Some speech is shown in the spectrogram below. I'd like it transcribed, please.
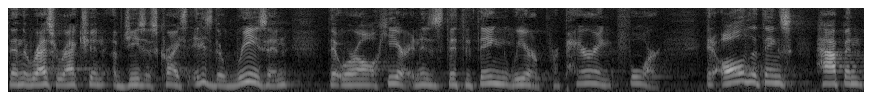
than the resurrection of Jesus Christ. It is the reason that we're all here, and it is that the thing we are preparing for. And all the things happen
